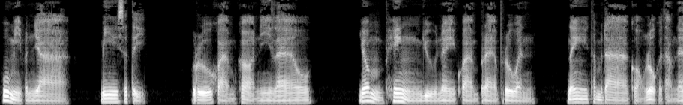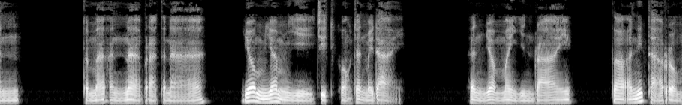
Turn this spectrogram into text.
ผู้มีปัญญา มีสติ รู้ความข้อนี้แล้ว ย่อมเพ่งอยู่ในความแปรปรวน ในธรรมดาของโลกธรรมนั้น ธรรมะอันน่าปรารถนา ย่อมย่ำยีจิตของท่านไม่ได้ ท่านย่อมไม่ยินร้าย ต่ออนิถารม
